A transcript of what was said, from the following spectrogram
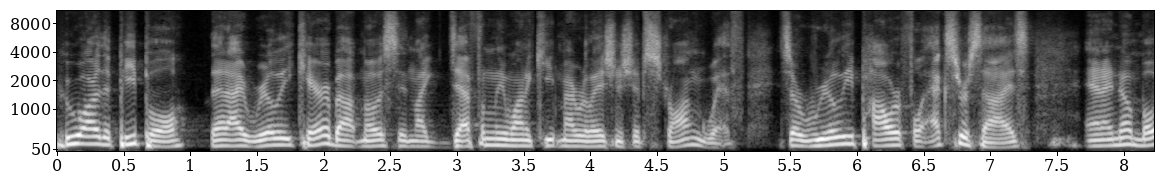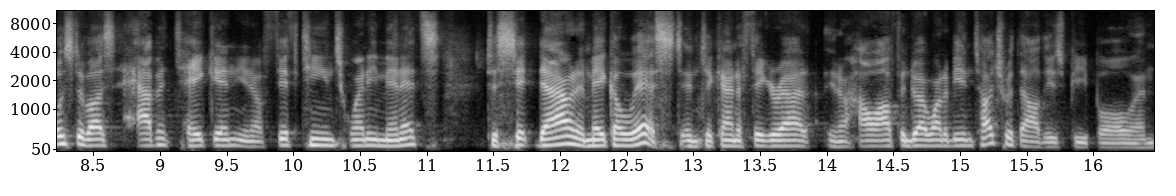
who are the people that I really care about most and like definitely want to keep my relationship strong with. It's a really powerful exercise and I know most of us haven't taken, you know, 15 20 minutes to sit down and make a list and to kind of figure out, you know, how often do I want to be in touch with all these people and,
